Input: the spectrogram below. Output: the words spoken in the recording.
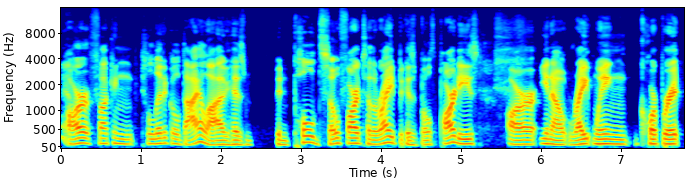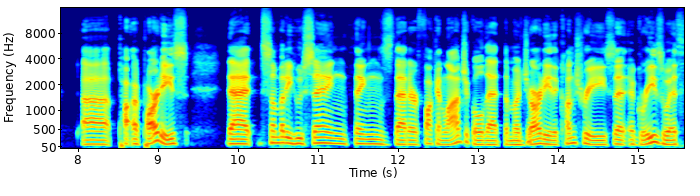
Yeah. our fucking political dialogue has been pulled so far to the right because both parties are you know right wing corporate uh pa- parties that somebody who's saying things that are fucking logical that the majority of the country sa- agrees with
